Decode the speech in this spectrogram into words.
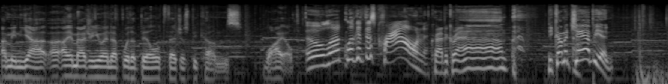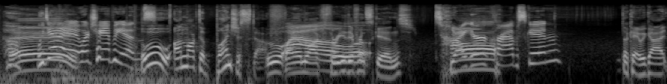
I mean, yeah, I, I imagine you end up with a build that just becomes wild. Oh, look, look at this crown. Crabby Crown. Become a champion. hey! We did it. We're champions. Ooh, unlocked a bunch of stuff. Ooh, I unlocked three different skins. Tiger crab skin. Okay, we got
